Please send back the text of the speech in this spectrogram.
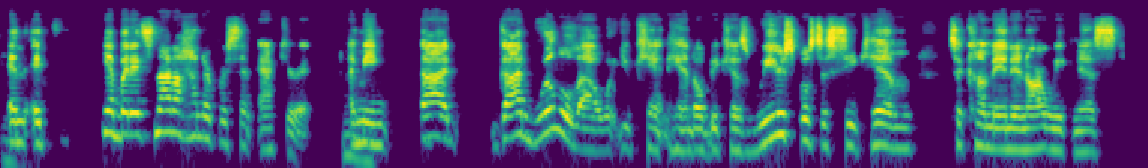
Yeah. And it, yeah, but it's not 100% accurate. Mm-hmm. I mean, God, God will allow what you can't handle because we are supposed to seek Him to come in in our weakness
